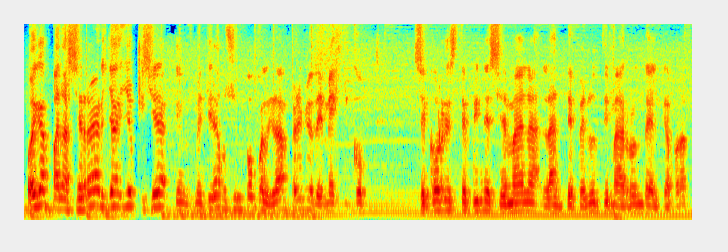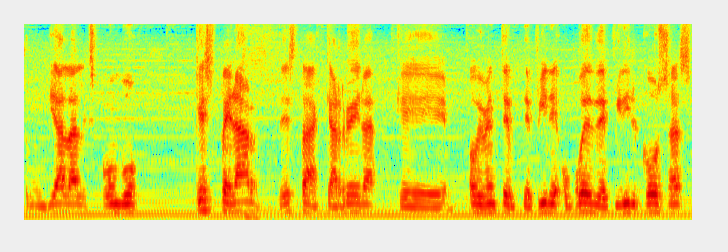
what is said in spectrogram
Oigan, para cerrar, ya yo quisiera que nos metiéramos un poco al Gran Premio de México. Se corre este fin de semana la antepenúltima ronda del Campeonato Mundial, Alex Pombo qué esperar de esta carrera que obviamente define o puede definir cosas.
